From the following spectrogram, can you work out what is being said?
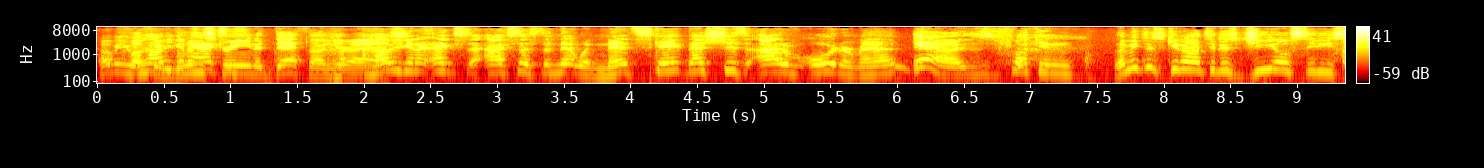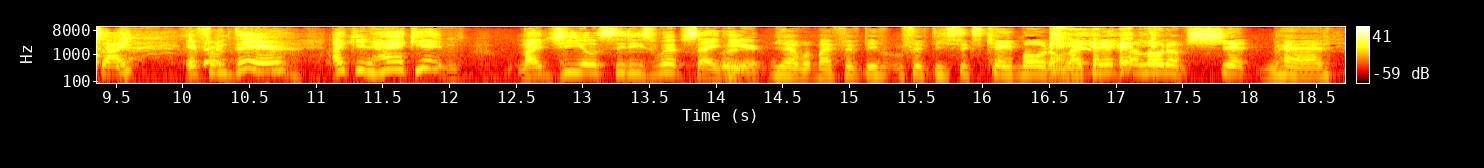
I mean, how are you blue gonna access, screen of death on your ass. How are you gonna ex- access the net with Netscape? That shit's out of order, man. Yeah, it's fucking. Let me just get onto this GeoCities site, and from there I can hack in my GeoCities website uh, here. Yeah, with my 50, 56k modem. Like, it ain't gonna load up shit, man.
